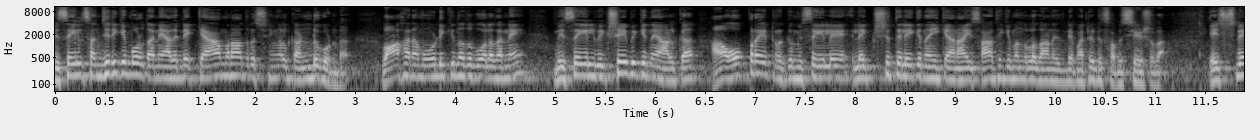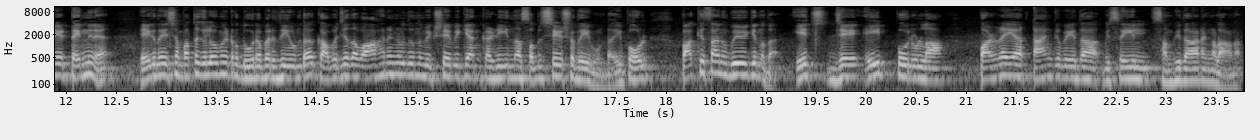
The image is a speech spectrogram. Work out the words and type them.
മിസൈൽ സഞ്ചരിക്കുമ്പോൾ തന്നെ അതിന്റെ ക്യാമറ ദൃശ്യങ്ങൾ കണ്ടുകൊണ്ട് വാഹനം ഓടിക്കുന്നത് പോലെ തന്നെ മിസൈൽ വിക്ഷേപിക്കുന്നയാൾക്ക് ആ ഓപ്പറേറ്റർക്ക് മിസൈലെ ലക്ഷ്യത്തിലേക്ക് നയിക്കാനായി സാധിക്കുമെന്നുള്ളതാണ് ഇതിന്റെ മറ്റൊരു സവിശേഷത. എച്ച് ഡേ ടെന്നിന് ഏകദേശം പത്ത് കിലോമീറ്റർ ദൂരപരിധിയുണ്ട്. കവചിത വാഹനങ്ങളിൽ നിന്ന് വിക്ഷേപിക്കാൻ കഴിയുന്ന സവിശേഷതയുമുണ്ട്. ഇപ്പോൾ പാകിസ്ഥാൻ ഉപയോഗിക്കുന്നത് എച്ച് ജെ എയ്റ്റ് പോലുള്ള പഴയ ടാങ്ക് വേദ മിസൈൽ സംവിധാനങ്ങളാണ്.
